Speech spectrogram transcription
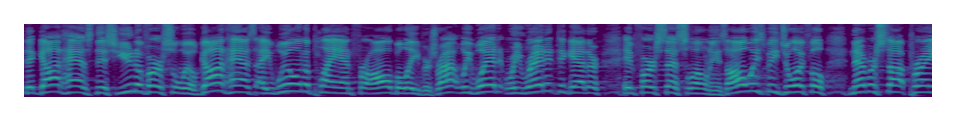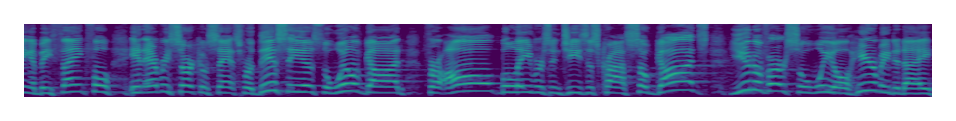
that God has this universal will. God has a will and a plan for all believers, right? We read, it, we read it together in First Thessalonians. Always be joyful, never stop praying, and be thankful in every circumstance, for this is the will of God for all believers in Jesus Christ. So God's universal will, hear me today,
